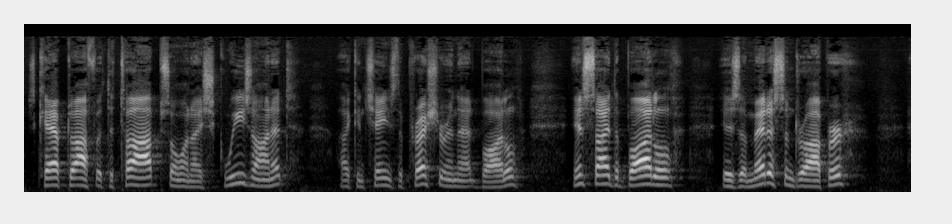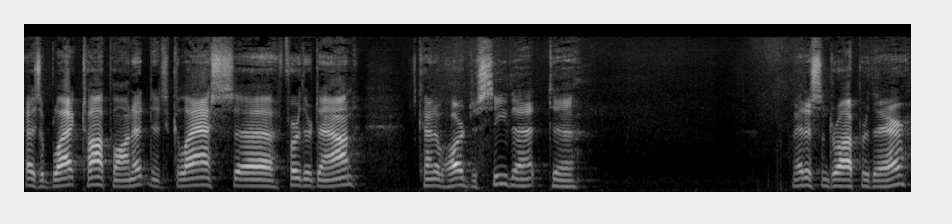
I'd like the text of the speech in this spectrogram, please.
It's capped off at the top, so when I squeeze on it, I can change the pressure in that bottle. Inside the bottle is a medicine dropper, has a black top on it, and it's glass uh, further down. It's kind of hard to see that uh, medicine dropper there.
